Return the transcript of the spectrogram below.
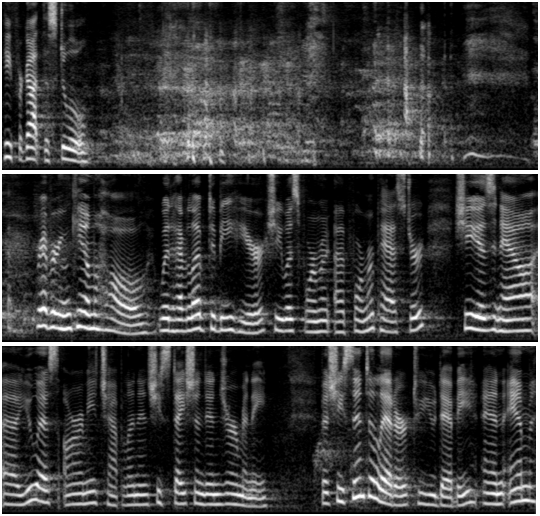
He forgot the stool. Reverend Kim Hall would have loved to be here. She was former, a former pastor. She is now a U.S. Army chaplain and she's stationed in Germany. But she sent a letter to you, Debbie, and Ann,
